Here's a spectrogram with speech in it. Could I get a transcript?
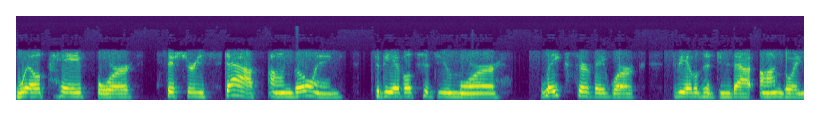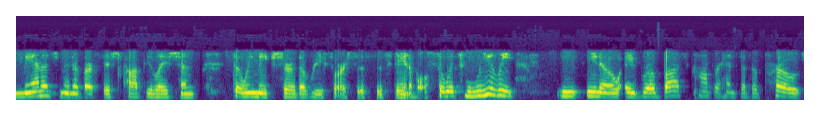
will pay for fisheries staff ongoing to be able to do more lake survey work, to be able to do that ongoing management of our fish populations so we make sure the resource is sustainable. So it's really, you know, a robust, comprehensive approach,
